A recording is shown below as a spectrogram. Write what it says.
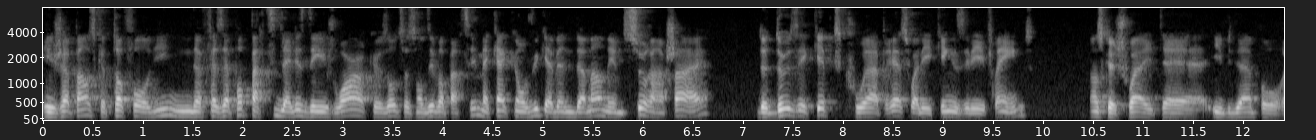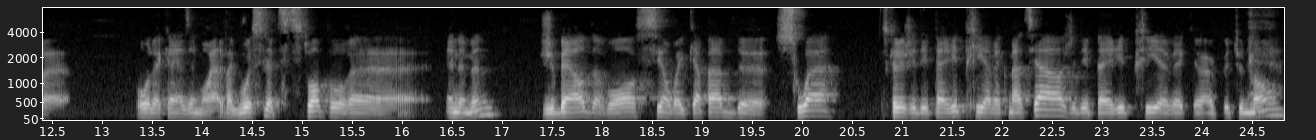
Et je pense que Toffoli ne faisait pas partie de la liste des joueurs que les autres se sont dit va partir, mais quand ils ont vu qu'il y avait une demande et une surenchère de deux équipes qui couraient après, soit les Kings et les Flames, je pense que le choix était évident pour, euh, pour le Canadien de Montréal. voici la petite histoire pour euh, J'ai bien hâte de voir si on va être capable de soit parce que là, j'ai des paris de prix avec Mathias, j'ai des paris de prix avec euh, un peu tout le monde.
